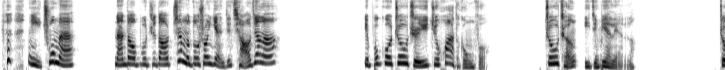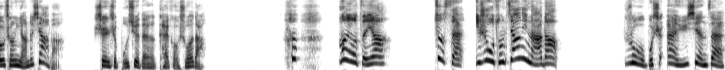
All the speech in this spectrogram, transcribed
哼，你出门难道不知道这么多双眼睛瞧见了？也不过周芷一句话的功夫。”周成已经变脸了。周成扬着下巴，甚是不屑的开口说道：“哼，那又怎样？这伞也是我从家里拿的。若不是碍于现在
